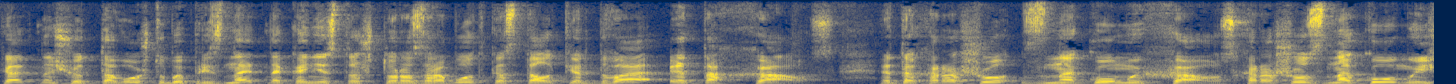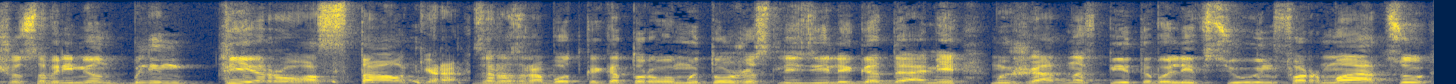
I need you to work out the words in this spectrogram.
как насчет того, чтобы признать наконец-то, что разработка Stalker 2 это хаос. Это хорошо знакомый хаос. Хорошо знакомый еще со времен, блин, первого Сталкера, за разработкой которого мы тоже следили годами. Мы жадно впитывали всю информацию.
